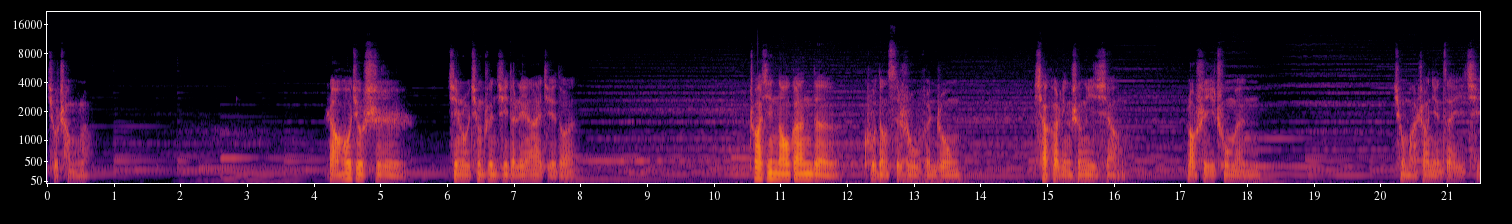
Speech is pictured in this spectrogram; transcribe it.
就成了。然后就是进入青春期的恋爱阶段，抓心挠肝的苦等四十五分钟，下课铃声一响，老师一出门，就马上粘在一起。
